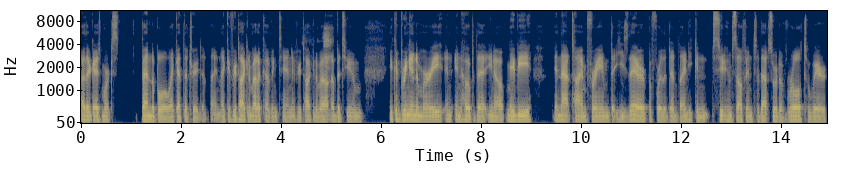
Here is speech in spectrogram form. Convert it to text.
other guys more expendable, like at the trade deadline. Like if you're talking about a Covington, if you're talking about a Batum, you could bring in a Murray and, and hope that you know maybe in that time frame that he's there before the deadline, he can suit himself into that sort of role to where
